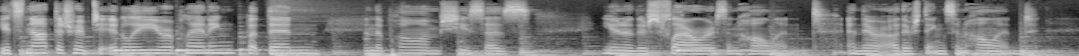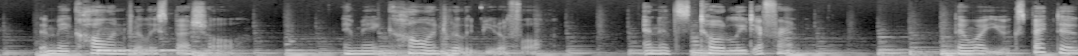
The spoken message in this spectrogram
It's not the trip to Italy you were planning, but then in the poem, she says, you know, there's flowers in Holland, and there are other things in Holland that make Holland really special and make Holland really beautiful. And it's totally different than what you expected,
